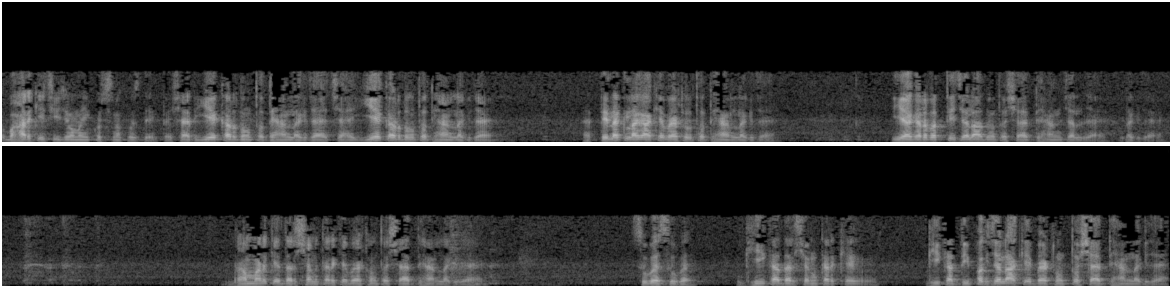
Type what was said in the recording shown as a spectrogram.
तो बाहर की चीज़ों में ही कुछ ना कुछ देखते हैं। शायद ये कर दूँ तो ध्यान लग जाए, चाहे ये कर दूँ तो ध्यान लग जाए। तिलक लगा के बैठू तो ध्यान लग जाए। ये अगरबत्ती चला दूँ तो शायद ध्यान चल जाए, लग जाए। ब्राह्मण के दर्शन करके बैठूं तो शायद ध्यान लग जाए। सुबह सुबह घी का दर्शन करके, घी का दीपक जला के बैठूं तो शायद ध्यान लग जाए।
